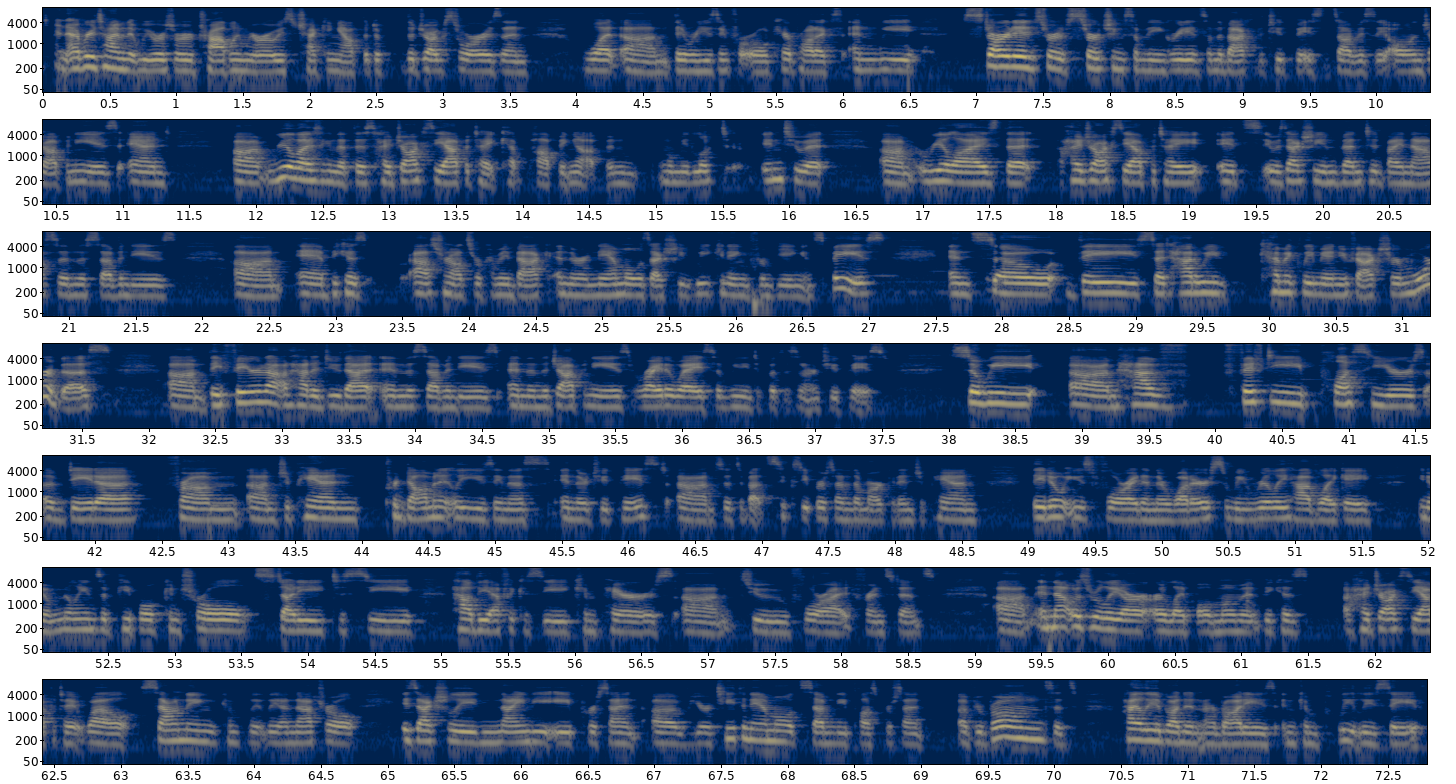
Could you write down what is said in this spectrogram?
and every time that we were sort of traveling we were always checking out the, the drugstores and what um, they were using for oral care products and we started sort of searching some of the ingredients on the back of the toothpaste it's obviously all in japanese and uh, realizing that this hydroxyapatite kept popping up and when we looked into it um, realized that hydroxyapatite it's it was actually invented by nasa in the 70s um, and because astronauts were coming back and their enamel was actually weakening from being in space and so they said how do we chemically manufacture more of this. Um, they figured out how to do that in the 70s. And then the Japanese right away said, we need to put this in our toothpaste. So we um, have 50 plus years of data from um, Japan predominantly using this in their toothpaste. Um, so it's about 60% of the market in Japan. They don't use fluoride in their water. So we really have like a you know millions of people control study to see how the efficacy compares um, to fluoride, for instance. Um, and that was really our, our light bulb moment because hydroxyapatite, while sounding completely unnatural, is actually 98% of your teeth enamel. It's 70 plus percent of your bones. It's highly abundant in our bodies and completely safe.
